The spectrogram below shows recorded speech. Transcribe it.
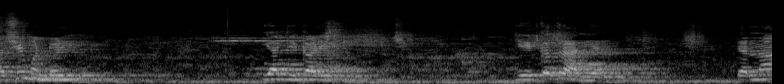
अशी मंडळी या ठिकाणी जी एकत्र आली आहे त्यांना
